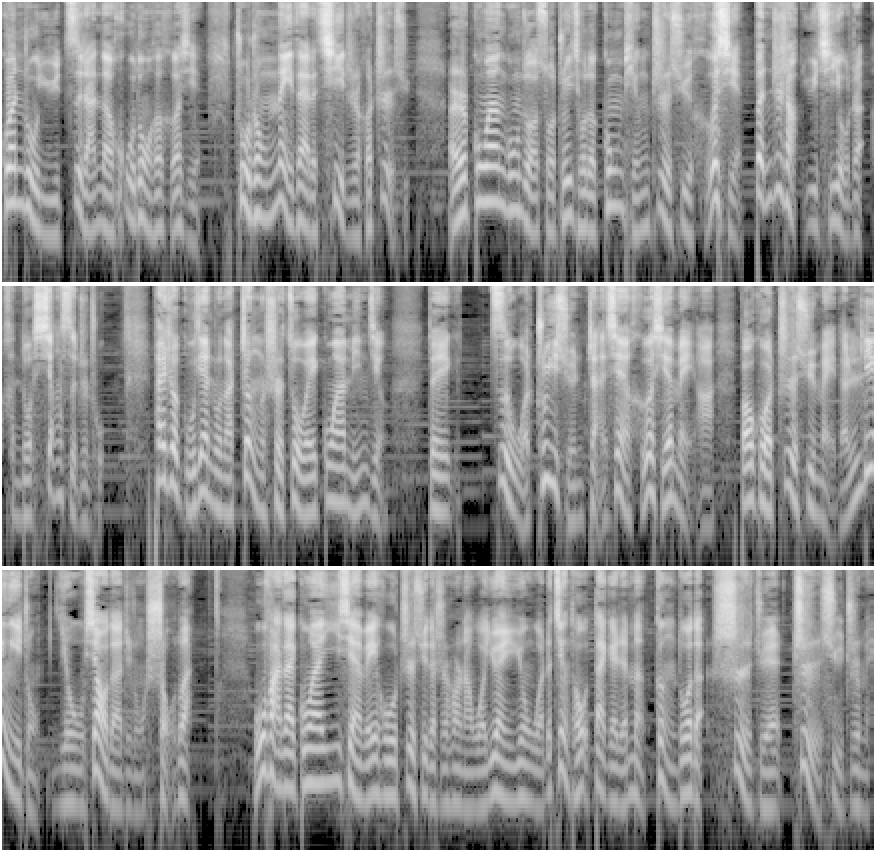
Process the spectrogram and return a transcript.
关注与自然的互动和和谐，注重内在的气质和秩序。而公安工作所追求的公平、秩序、和谐，本质上与其有着很多相似之处。拍摄古建筑呢，正是作为公安民警的自我追寻、展现和谐美啊，包括秩序美的另一种有效的这种手段。无法在公安一线维护秩序的时候呢，我愿意用我的镜头带给人们更多的视觉秩序之美。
